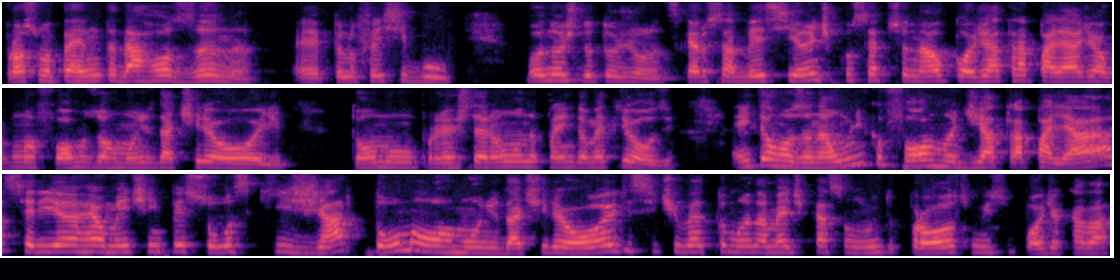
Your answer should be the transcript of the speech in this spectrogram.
Próxima pergunta da Rosana, é, pelo Facebook. Boa noite, doutor Jonas. Quero saber se anticoncepcional pode atrapalhar de alguma forma os hormônios da tireoide. Tomo progesterona para endometriose. Então, Rosana, a única forma de atrapalhar seria realmente em pessoas que já tomam hormônio da tireoide, se estiver tomando a medicação muito próximo, isso pode acabar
